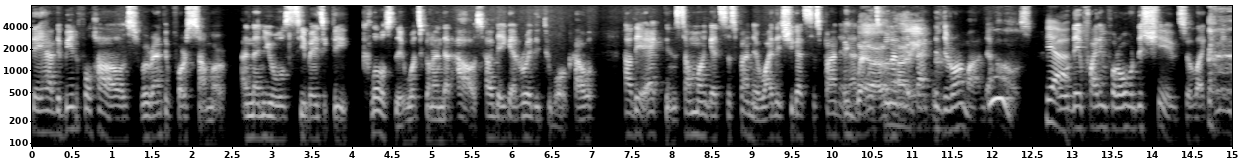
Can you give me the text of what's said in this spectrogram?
They have the beautiful house. We rent it for summer, and then you will see basically closely what's going on in that house, how they get ready to work, how how they acting. Someone gets suspended. Why did she get suspended? And Well, what's going to affect the drama in the house? Yeah. Or they're fighting for over the shift. So like, I mean,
